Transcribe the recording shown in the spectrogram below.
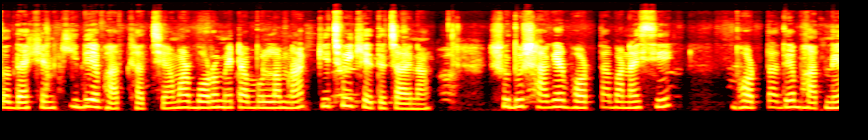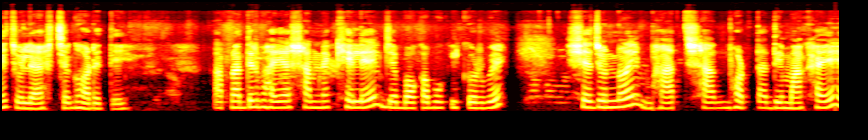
তো দেখেন কি দিয়ে ভাত খাচ্ছে। আমার বড় মেয়েটা বললাম, না, কিছুই খেতে চায় না। শুধু শাকের ভর্তা বানাইছি। ভর্তা দিয়ে ভাত নিয়ে চলে আসছে ঘরেতেই। আপনাদের ভাইয়ার সামনে খেলে যে বকাবকি করবে, সেজন্যই ভাত, শাক, ভর্তা দিয়ে মাখায়ে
